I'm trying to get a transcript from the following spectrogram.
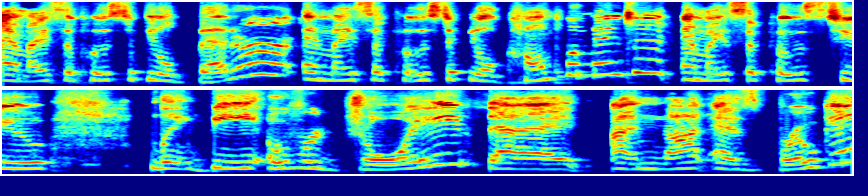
am, i supposed to feel better? Am i supposed to feel complimented? Am i supposed to like be overjoyed that i'm not as broken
